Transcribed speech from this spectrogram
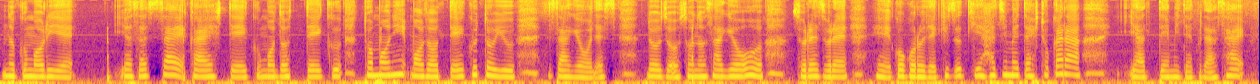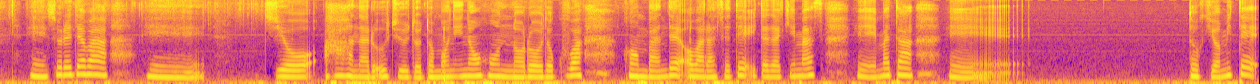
ぬくもりへ、優しさへ返していく、戻っていく、共に戻っていくという作業です。どうぞその作業をそれぞれ、えー、心で気づき始めた人からやってみてください。えー、それでは、えー地を母なる宇宙と共にの本の朗読は今晩で終わらせていただきます。え、また、え、時を見て、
